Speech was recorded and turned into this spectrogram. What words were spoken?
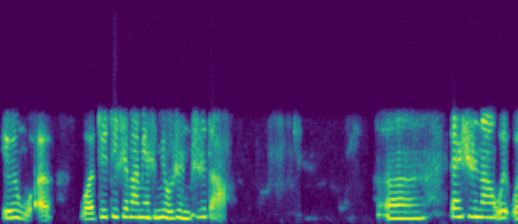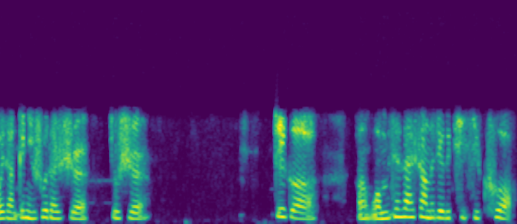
因为我我对对这方面是没有认知的。嗯，但是呢，我我想跟你说的是，就是这个，嗯，我们现在上的这个气息课，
